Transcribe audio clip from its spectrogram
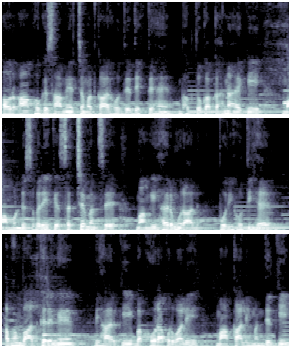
और आँखों के सामने चमत्कार होते देखते हैं। भक्तों का कहना है कि माँ मुंडेश्वरी के सच्चे मन से मांगी हर मुराद पूरी होती है। अब हम बात करेंगे बिहार की बखोरापुर वाली माँ काली मंदिर की।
